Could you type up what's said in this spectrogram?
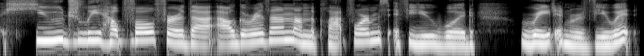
hugely helpful for the algorithm on the platforms if you would rate and review it.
